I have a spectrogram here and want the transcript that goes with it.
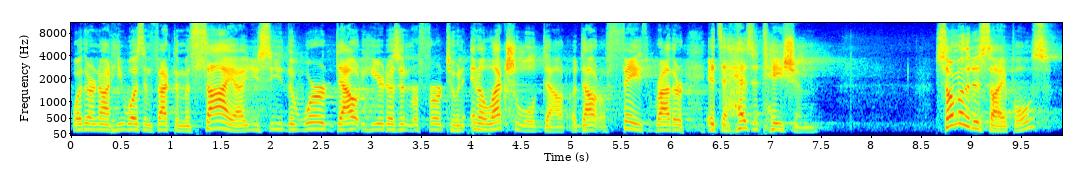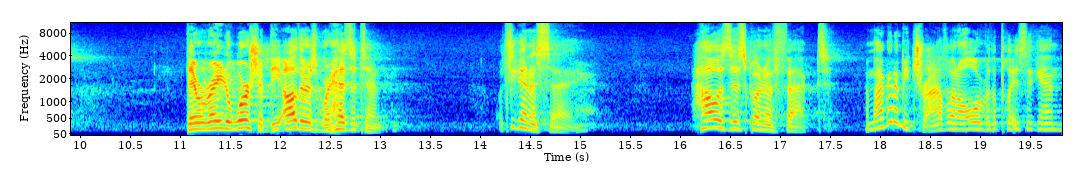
whether or not he was, in fact, the Messiah. You see, the word doubt here doesn't refer to an intellectual doubt, a doubt of faith. Rather, it's a hesitation. Some of the disciples, they were ready to worship, the others were hesitant. What's he going to say? How is this going to affect? Am I going to be traveling all over the place again?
